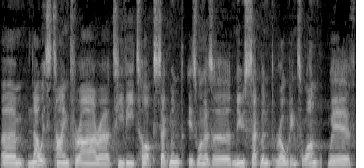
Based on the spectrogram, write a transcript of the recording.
Um, now it's time for our uh, TV talk segment, as well as a news segment rolled into one with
